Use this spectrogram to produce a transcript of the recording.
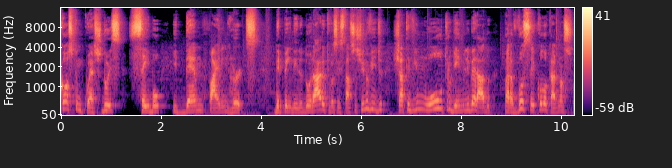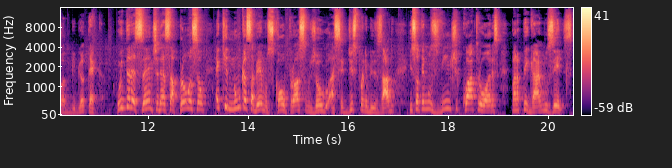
Costume Quest 2, Sable e Damn Fighting Hurts. Dependendo do horário que você está assistindo o vídeo, já teve um outro game liberado para você colocar na sua biblioteca. O interessante dessa promoção é que nunca sabemos qual o próximo jogo a ser disponibilizado e só temos 24 horas para pegarmos eles.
